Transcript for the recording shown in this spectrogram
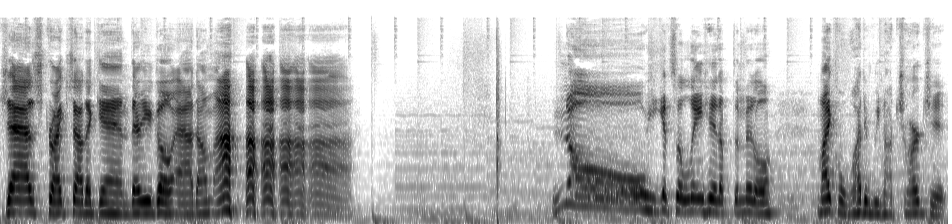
Jazz strikes out again. There you go, Adam. no! He gets a late hit up the middle. Michael, why did we not charge it?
